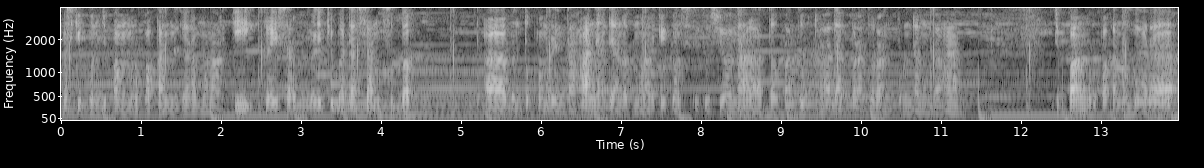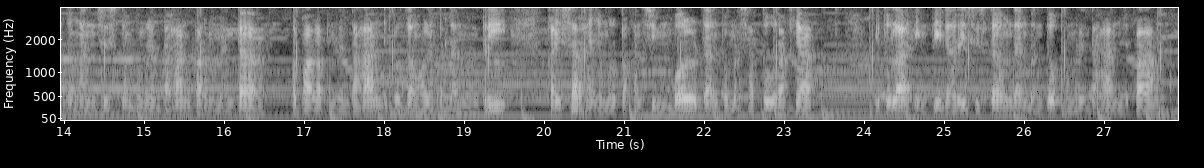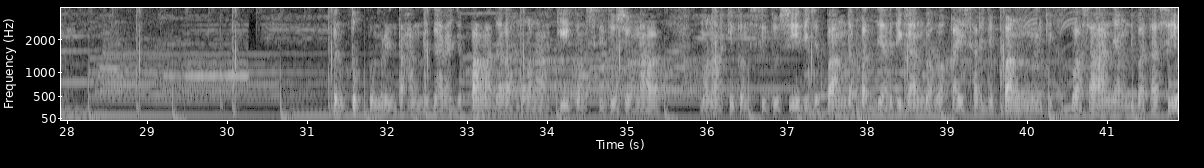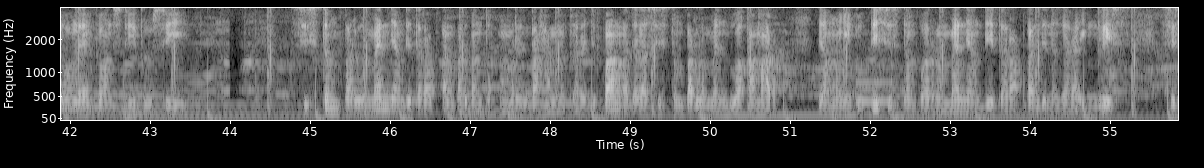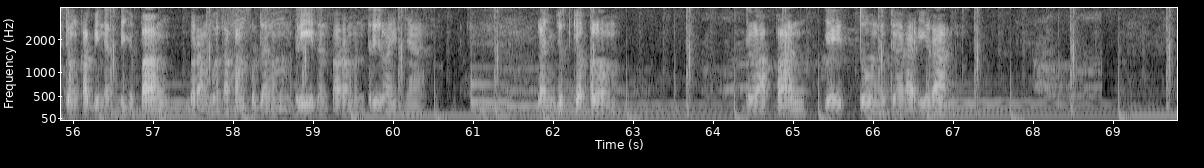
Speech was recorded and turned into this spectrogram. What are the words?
Meskipun Jepang merupakan negara monarki, kaisar memiliki batasan sebab uh, bentuk pemerintahan yang dianut monarki konstitusional atau patuh terhadap peraturan perundang-undangan. Jepang merupakan negara dengan sistem pemerintahan parlementer. Kepala pemerintahan dipegang oleh Perdana Menteri kaisar hanya merupakan simbol dan pemersatu rakyat. Itulah inti dari sistem dan bentuk pemerintahan Jepang. Bentuk pemerintahan negara Jepang adalah monarki konstitusional. Monarki konstitusi di Jepang dapat diartikan bahwa kaisar Jepang memiliki kekuasaan yang dibatasi oleh konstitusi. Sistem parlemen yang diterapkan pada bentuk pemerintahan negara Jepang adalah sistem parlemen dua kamar yang mengikuti sistem parlemen yang diterapkan di negara Inggris. Sistem kabinet di Jepang beranggotakan Perdana Menteri dan para menteri lainnya. Lanjut ke kelompok 8 yaitu negara Iran.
